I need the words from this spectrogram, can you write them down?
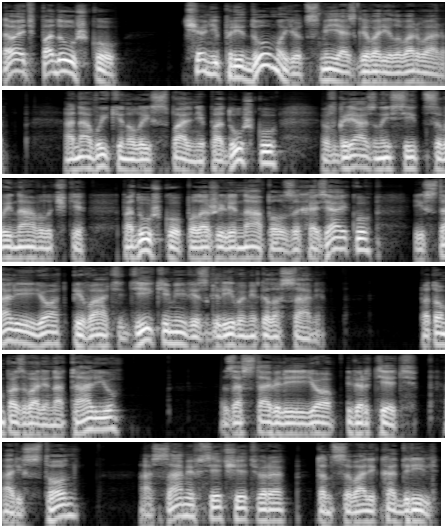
«Давайте подушку!» «Че не придумают?» — смеясь говорила Варвара. Она выкинула из спальни подушку в грязной ситцевой наволочке. Подушку положили на пол за хозяйку и стали ее отпевать дикими визгливыми голосами. Потом позвали Наталью, заставили ее вертеть аристон, а сами все четверо танцевали кадриль,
